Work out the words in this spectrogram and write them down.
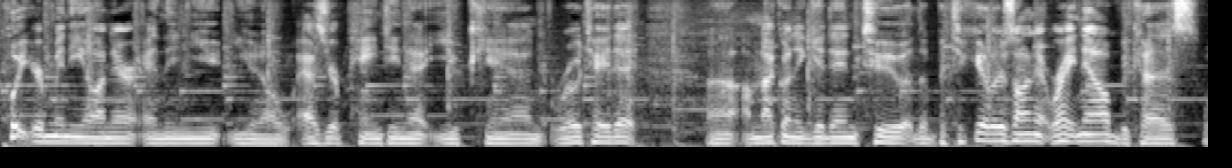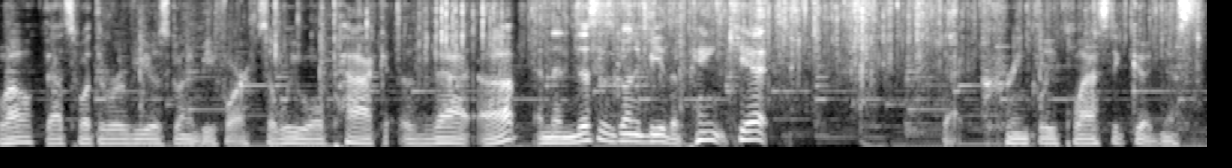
put your mini on there, and then you, you know, as you're painting it, you can rotate it. Uh, I'm not going to get into the particulars on it right now because, well, that's what the review is going to be for. So we will pack that up. And then this is going to be the paint kit. Crinkly plastic goodness.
